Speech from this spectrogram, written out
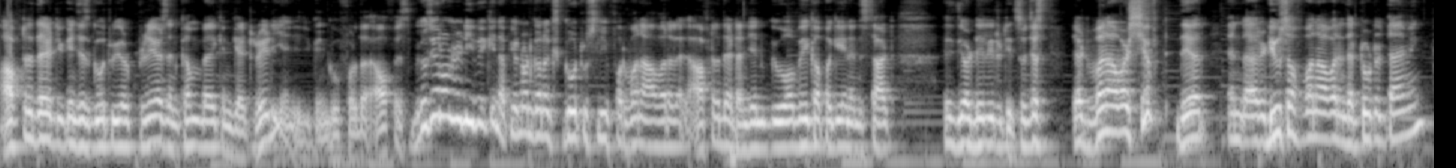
After that you can just go to your prayers and come back and get ready and you can go for the office. Because you're already waking up. You're not going to go to sleep for one hour after that and then go wake up again and start with your daily routine. So just that one hour shift there and a reduce of one hour in the total timing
